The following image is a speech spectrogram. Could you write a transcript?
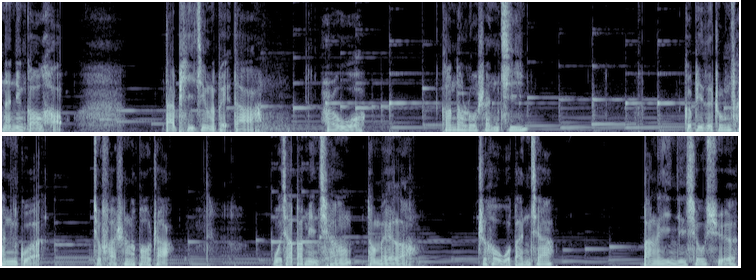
那年高考。大批进了北大，而我刚到洛杉矶，隔壁的中餐馆就发生了爆炸，我家半面墙都没了。之后我搬家，办了一年休学，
